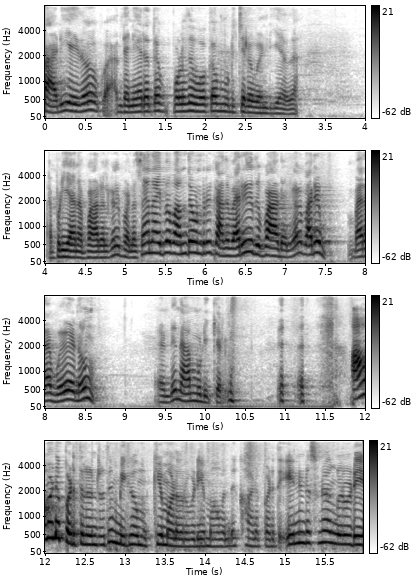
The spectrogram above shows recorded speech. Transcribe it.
பாடி ஏதோ அந்த நேரத்தை பொழுதுபோக்க முடிச்சிட வேண்டியதுதான். அப்படியான பாடல்கள் பழசா நான் இப்போ வந்த ஒன்று அது வருது பாடல்கள். வரும். வர வேணும். என்று நான் முடிக்கிறேன். ஆவணப்படுத்தல்ன்றது மிக முக்கியமான ஒரு விடயமாக வந்து காணப்படுது. என்னென்னு சொன்னால் எங்களுடைய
